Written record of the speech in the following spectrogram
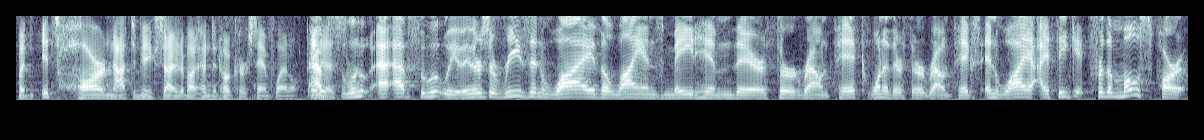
But it's hard not to be excited about Hendon Hooker, Sam Flannel. Absolutely, absolutely. There's a reason why the Lions made him their third round pick, one of their third round picks, and why I think it, for the most part,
